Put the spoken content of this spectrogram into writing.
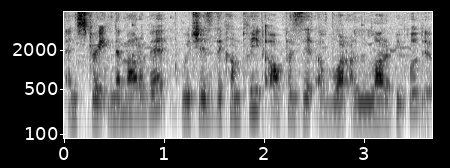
and straighten them out a bit, which is the complete opposite of what a lot of people do,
